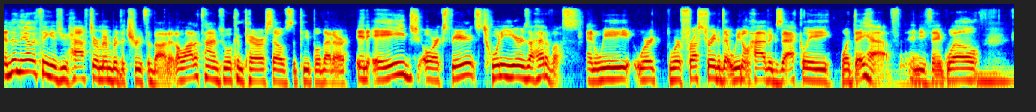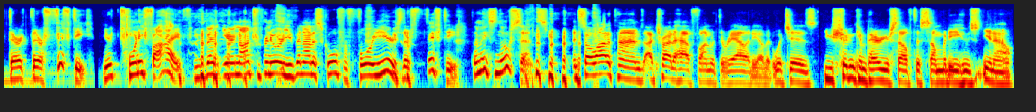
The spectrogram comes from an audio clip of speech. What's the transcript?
And then the other thing is you have to remember the truth about it. A lot of times we'll compare ourselves to people that are in age or experience 20 years ahead of us. And we we're we're frustrated that we don't have exactly what they have. And you think, well, they're they're 50. You're 25. You've been you're an entrepreneur. You've been out of school for four years. They're 50. That makes no sense. and so a lot of times I try to have fun with the reality of it, which is you shouldn't compare yourself to somebody who's, you know,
